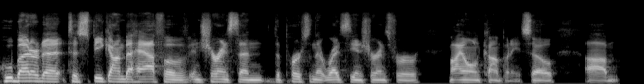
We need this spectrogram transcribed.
who better to to speak on behalf of insurance than the person that writes the insurance for my own company. So, um,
